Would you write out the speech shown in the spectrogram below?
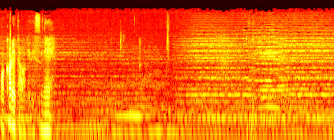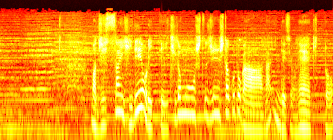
分かれたわけですね。まあ実際秀頼って一度も出陣したことがないんですよね、きっと。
